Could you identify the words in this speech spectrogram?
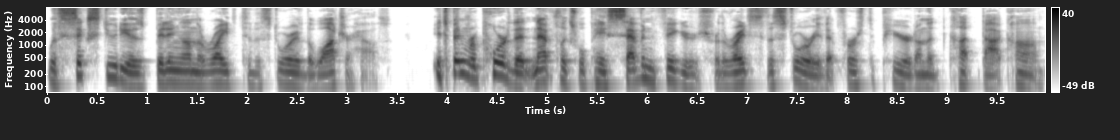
with six studios bidding on the rights to the story of the Watcher House. It's been reported that Netflix will pay seven figures for the rights to the story that first appeared on the cut.com.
